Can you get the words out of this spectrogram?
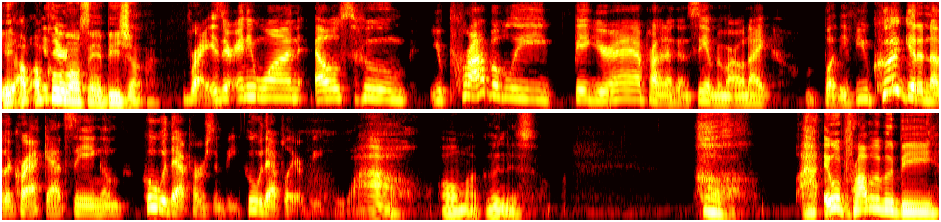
I'm, I'm cool there, on saying Bijan. Right. Is there anyone else whom you probably figure, eh, I'm probably not going to see him tomorrow night. But if you could get another crack at seeing him, who would that person be? Who would that player be? Wow. Oh my goodness. it would probably be.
